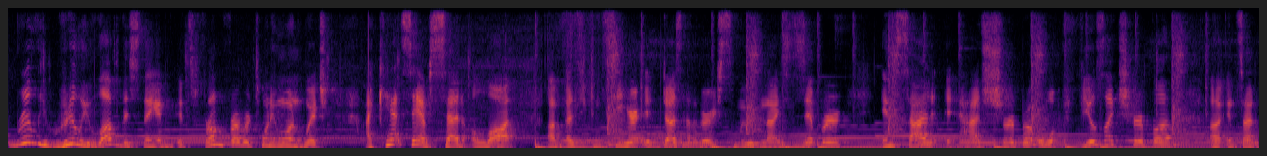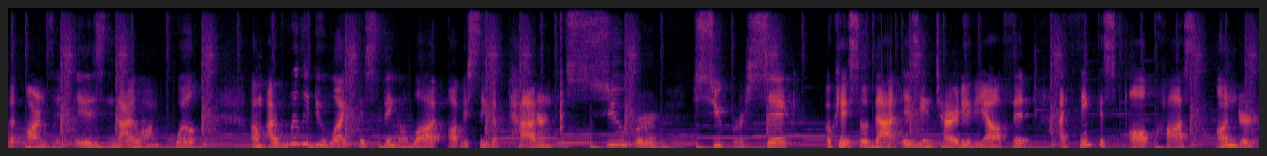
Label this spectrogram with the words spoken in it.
really, really love this thing and it's from Forever 21, which I can't say I've said a lot. Um, as you can see here, it does have a very smooth, nice zipper. Inside, it has Sherpa, or what feels like Sherpa. Uh, inside the arms, it is nylon quilt. Um, I really do like this thing a lot. Obviously, the pattern is super, super sick. Okay, so that is the entirety of the outfit. I think this all costs under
